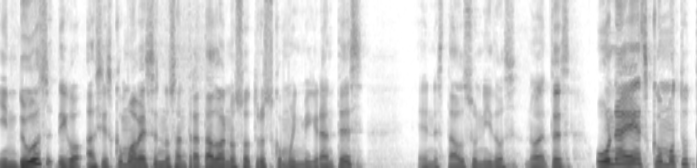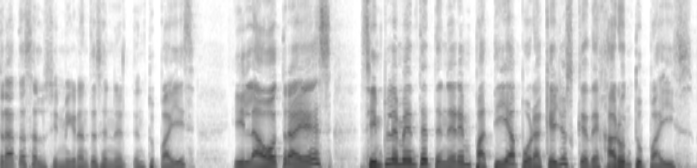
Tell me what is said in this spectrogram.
hindús, digo, así es como a veces nos han tratado a nosotros como inmigrantes en Estados Unidos, ¿no? Entonces, una es cómo tú tratas a los inmigrantes en, el- en tu país y la otra es simplemente tener empatía por aquellos que dejaron tu país.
